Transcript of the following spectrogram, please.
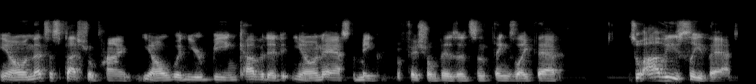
you know, and that's a special time, you know, when you're being coveted, you know, and asked to make official visits and things like that. So obviously that.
